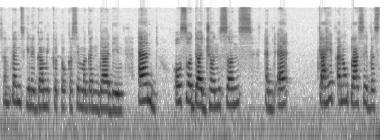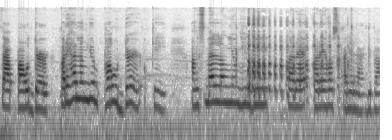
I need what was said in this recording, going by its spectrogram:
Sometimes ginagamit ko to kasi maganda din. And also the Johnson's and kahit anong klase basta powder. Pareha lang yung powder. Okay. Ang smell lang yung hindi pare pareho sa kanila, di ba?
